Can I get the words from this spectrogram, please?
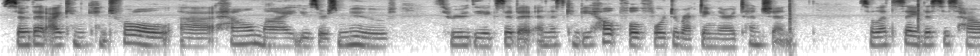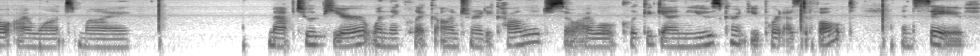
so that I can control uh, how my users move through the exhibit and this can be helpful for directing their attention. So let's say this is how I want my map to appear when they click on Trinity College. So I will click again, use current viewport as default, and save.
